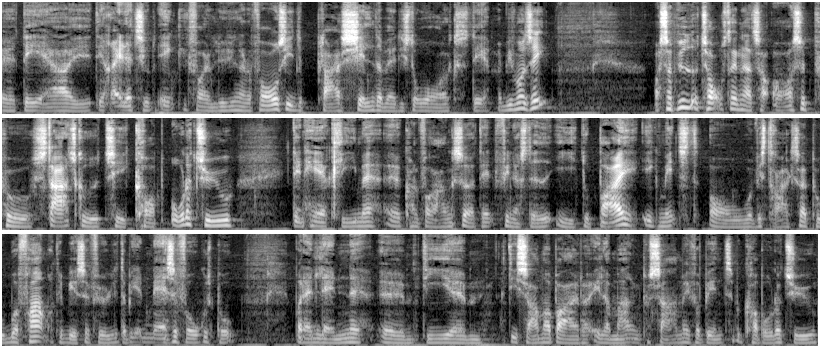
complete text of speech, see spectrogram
øh, det, er, øh, det er relativt enkelt for analytikerne at forudsige. Det plejer sjældent at være de store overraskelser der, men vi må se. Og så byder torsdagen altså også på startskuddet til COP28, den her klimakonference, og den finder sted i Dubai, ikke mindst, og vi strækker sig et par uger frem, og det bliver selvfølgelig, der bliver en masse fokus på, hvordan landene øh, de, øh, de samarbejder eller mangel på samme i forbindelse med COP28,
